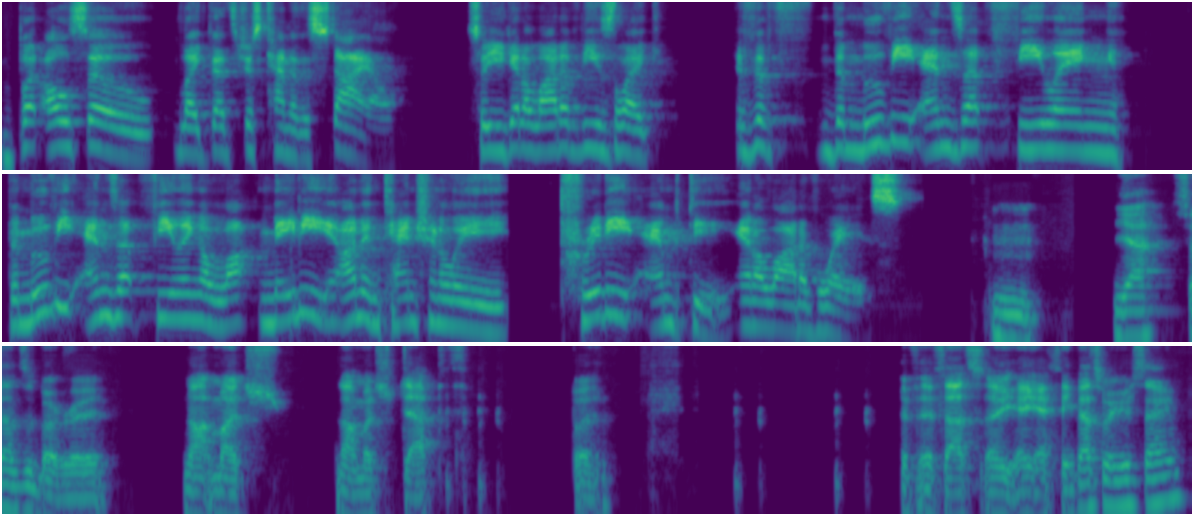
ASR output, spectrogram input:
but also like that's just kind of the style so you get a lot of these like the the movie ends up feeling the movie ends up feeling a lot maybe unintentionally pretty empty in a lot of ways Mm. Yeah, sounds about right. Not much not much depth. But if if that's I, I- I think that's what you're saying.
